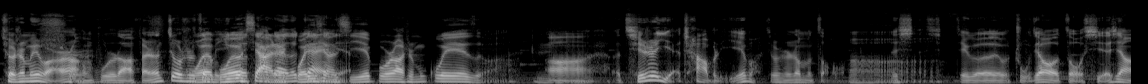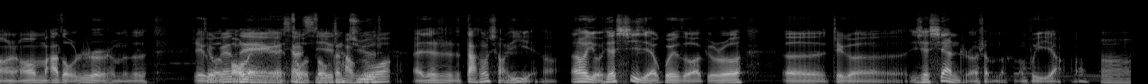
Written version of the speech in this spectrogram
确实没玩儿啊，不知道，反正就是这么一个下概这国际象棋，不知道什么规则嗯啊，其实也差不离吧，就是那么走。啊这，这个主教走斜向，然后马走日什么的，这个堡垒走走跟车，哎，就是大同小异啊。然后有些细节规则，比如说呃，这个一些限制啊什么的可能不一样啊。啊，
